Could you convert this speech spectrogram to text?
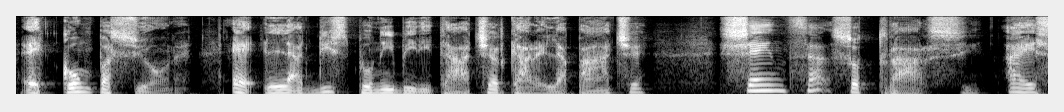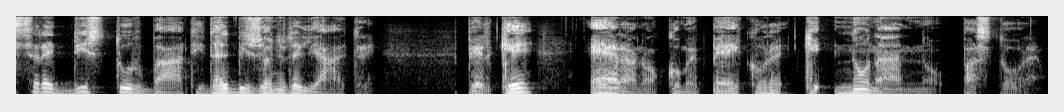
è compassione, è la disponibilità a cercare la pace senza sottrarsi a essere disturbati dal bisogno degli altri, perché erano come pecore che non hanno pastore.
